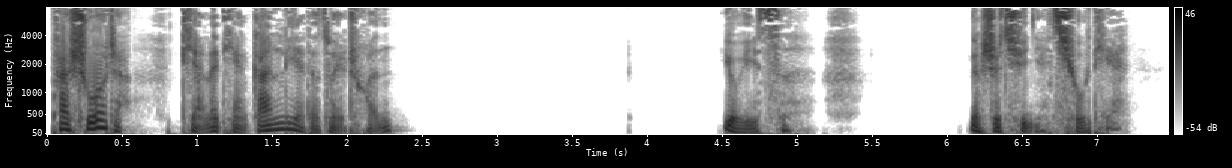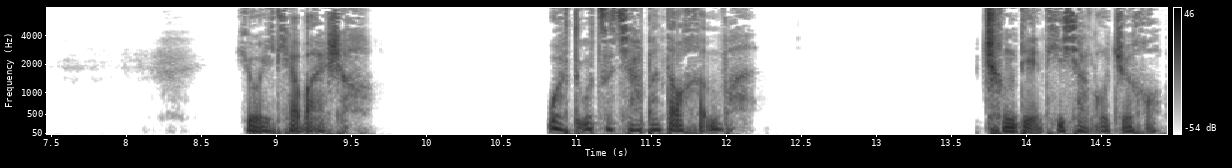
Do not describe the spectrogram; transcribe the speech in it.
他说着，舔了舔干裂的嘴唇。有一次，那是去年秋天。有一天晚上，我独自加班到很晚，乘电梯下楼之后，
